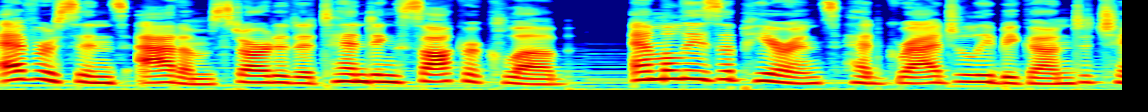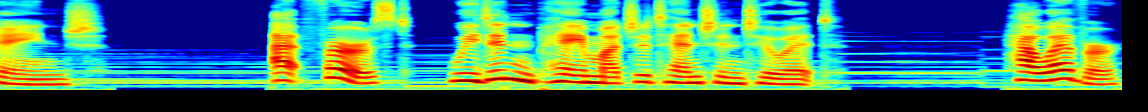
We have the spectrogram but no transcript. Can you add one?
Ever since Adam started attending soccer club, Emily's appearance had gradually begun to change. At first, we didn't pay much attention to it. However,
